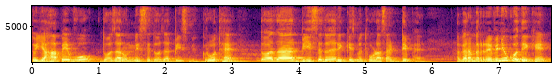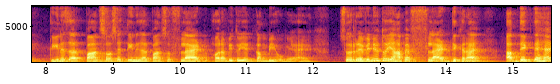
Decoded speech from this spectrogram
तो यहाँ पे वो 2019 से 2020 में ग्रोथ है। 2020 से 2021 में थोड़ा सा डिप है। अगर हम रेवेन्यू को देखें 3500 से 3500 फ्लैट और अभी तो ये कम भी हो गया है। सो so, रेवेन्यू तो यहाँ पे फ्लैट दिख रहा है। अब देखते हैं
